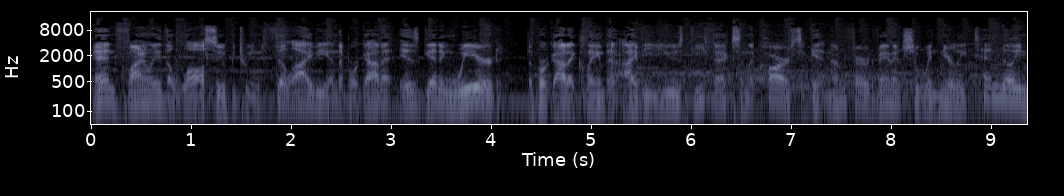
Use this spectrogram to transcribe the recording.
And finally, the lawsuit between Phil Ivey and the Borgata is getting weird. The Borgata claimed that Ivey used defects in the cars to get an unfair advantage to win nearly $10 million.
